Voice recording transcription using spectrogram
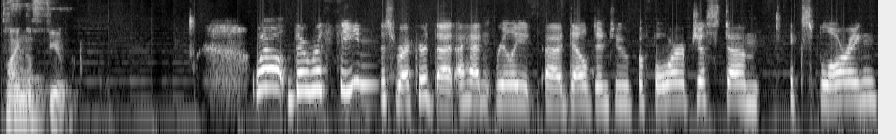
point of view? Well, there were themes this record that I hadn't really uh, delved into before. Just um, exploring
